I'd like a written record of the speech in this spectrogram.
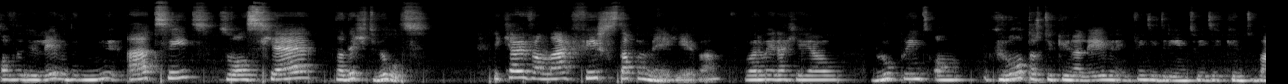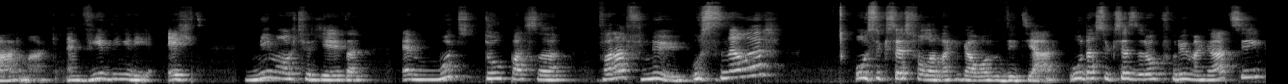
of dat je leven er nu uitziet zoals jij dat echt wilt. Ik ga je vandaag vier stappen meegeven waarmee dat je jouw blueprint om groter te kunnen leven in 2023 kunt waarmaken. En vier dingen die je echt niet mocht vergeten en moet toepassen vanaf nu. Hoe sneller, hoe succesvoller dat je gaat worden dit jaar. Hoe dat succes er ook voor u mag uitzien.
